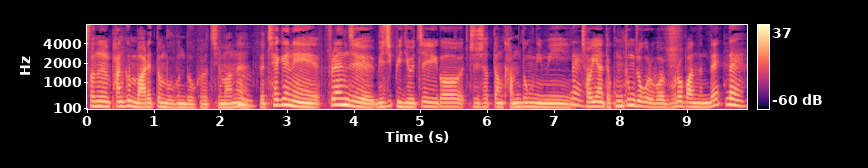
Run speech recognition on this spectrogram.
저는 방금 말했던 부분도 그렇지만은 음. 그 최근에 프렌즈 뮤직비디오 찍어 주셨던 감독님이 네. 저희한테 공통적으로 뭘 물어봤는데 네.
